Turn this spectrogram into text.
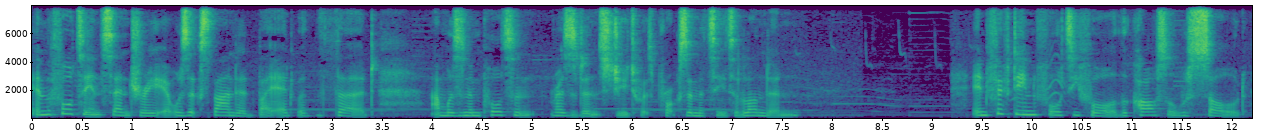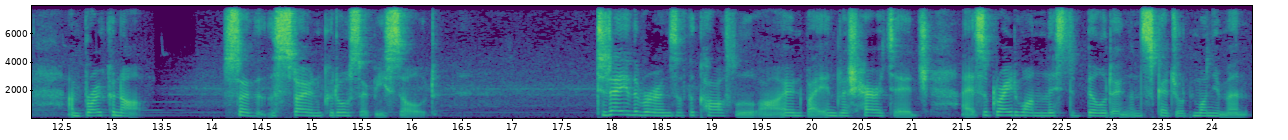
In the 14th century, it was expanded by Edward III and was an important residence due to its proximity to London. In 1544, the castle was sold and broken up so that the stone could also be sold. Today, the ruins of the castle are owned by English Heritage, and it's a Grade 1 listed building and scheduled monument.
